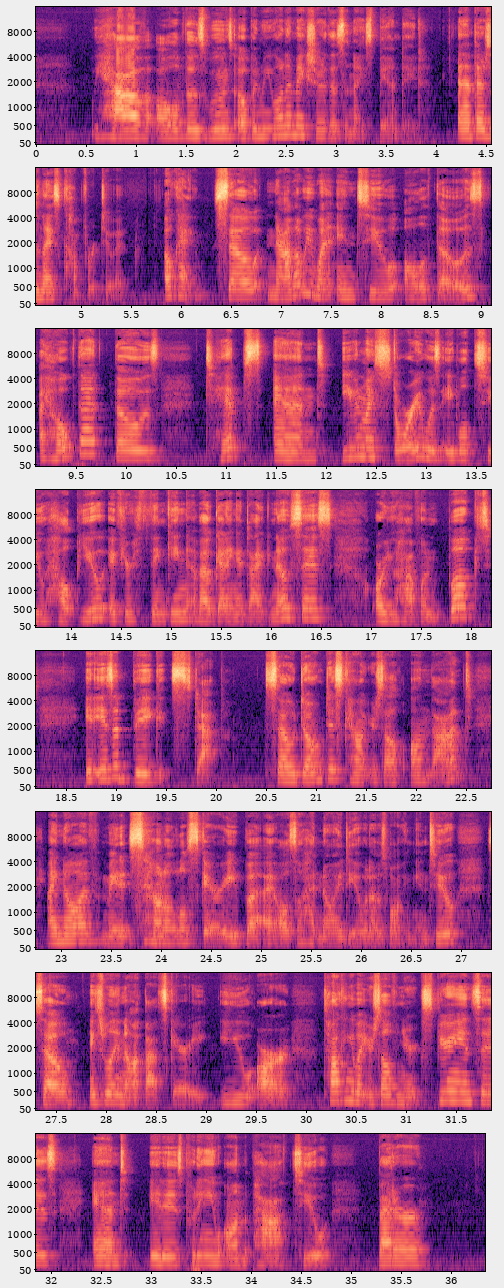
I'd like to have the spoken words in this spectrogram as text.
we have all of those wounds open. We want to make sure there's a nice band aid and that there's a nice comfort to it. Okay, so now that we went into all of those, I hope that those tips and even my story was able to help you if you're thinking about getting a diagnosis or you have one booked. It is a big step. So don't discount yourself on that. I know I've made it sound a little scary, but I also had no idea what I was walking into. So it's really not that scary. You are talking about yourself and your experiences, and it is putting you on the path to better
